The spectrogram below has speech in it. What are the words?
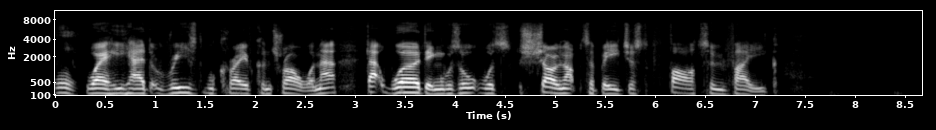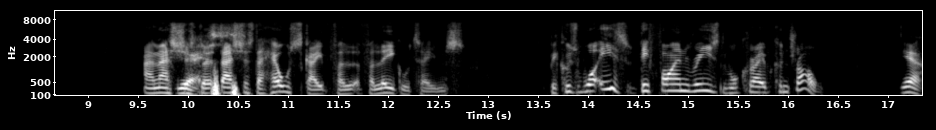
Mm. where he had reasonable creative control, and that that wording was all was shown up to be just far too vague. And that's just a, that's just a hellscape for for legal teams. Because what is define reasonable creative control? yeah.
